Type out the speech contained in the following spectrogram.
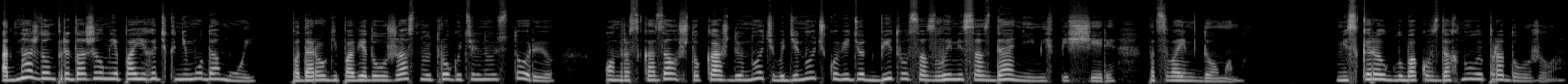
Однажды он предложил мне поехать к нему домой. По дороге поведал ужасную трогательную историю. Он рассказал, что каждую ночь в одиночку ведет битву со злыми созданиями в пещере под своим домом. Мисс Кэрол глубоко вздохнула и продолжила.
